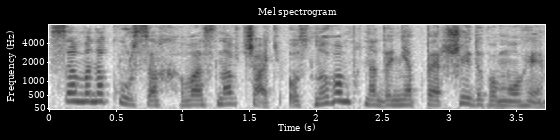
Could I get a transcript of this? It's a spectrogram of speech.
Саме на курсах вас навчать основам надання першої допомоги.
